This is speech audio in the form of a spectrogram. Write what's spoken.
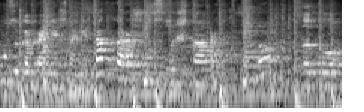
музыка, конечно, не так хорошо слышна, но зато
